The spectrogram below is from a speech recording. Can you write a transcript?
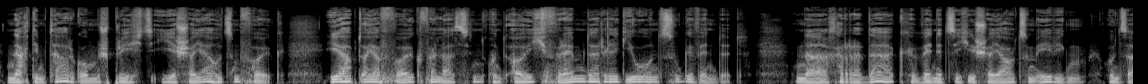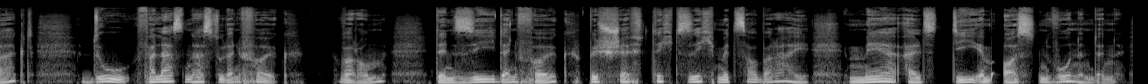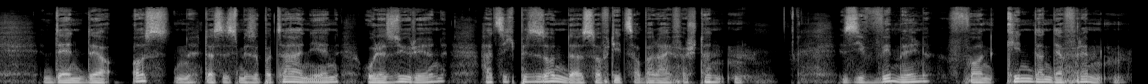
Nach dem Targum spricht Jeschajahu zum Volk. Ihr habt euer Volk verlassen und euch fremder Religion zugewendet. Nach Radak wendet sich Jeschajahu zum Ewigen und sagt, du verlassen hast du dein Volk. Warum? Denn sie, dein Volk, beschäftigt sich mit Zauberei mehr als die im Osten Wohnenden. Denn der Osten, das ist Mesopotamien oder Syrien, hat sich besonders auf die Zauberei verstanden. Sie wimmeln von Kindern der Fremden.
